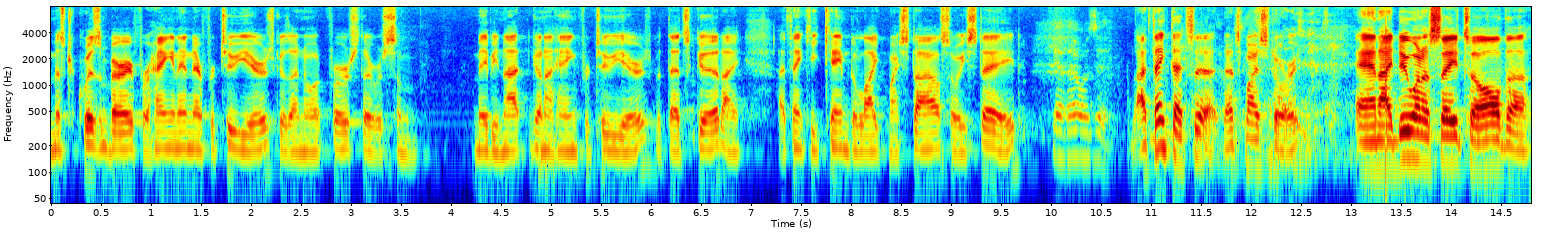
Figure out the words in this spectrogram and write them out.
Mr. Quisenberry for hanging in there for two years, because I know at first there was some, maybe not gonna hang for two years, but that's good. I, I think he came to like my style, so he stayed. Yeah, that was it. I think that's it. That's my story. And I do want to say to all the,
